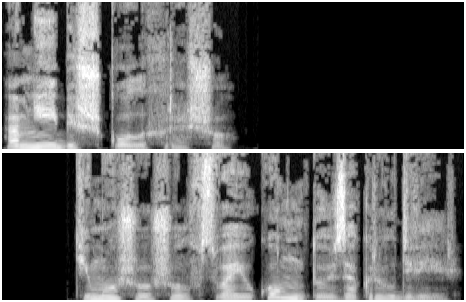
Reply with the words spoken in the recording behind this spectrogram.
А мне и без школы хорошо». Тимоша ушел в свою комнату и закрыл дверь.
